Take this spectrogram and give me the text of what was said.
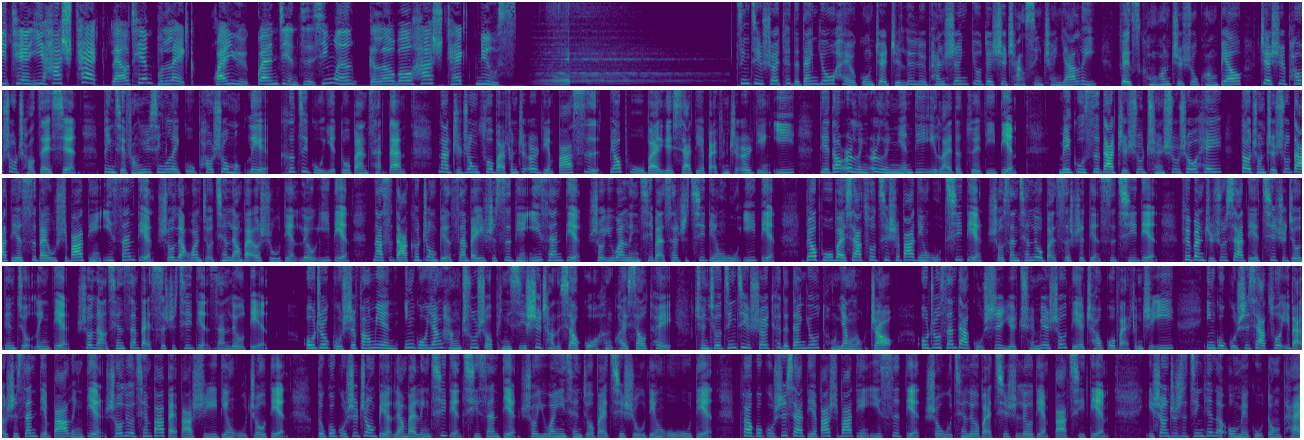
一天一 hashtag 聊天不累，寰宇关键字新闻 global hashtag news。经济衰退的担忧，还有公债值利率攀升，又对市场形成压力。FIX 恐慌指数狂飙，债市抛售潮再现，并且防御性类股抛售猛烈，科技股也多半惨淡。纳指重挫百分之二点八四，标普五百也下跌百分之二点一，跌到二零二零年底以来的最低点。美股四大指数全数收黑，道琼指数大跌四百五十八点一三点，收两万九千两百二十五点六一点；纳斯达克重贬三百一十四点一三点，收一万零七百三十七点五一点；标普五百下挫七十八点五七点，收三千六百四十点四七点；费半指数下跌七十九点九零点，收两千三百四十七点三六点。欧洲股市方面，英国央行出手平息市场的效果很快消退，全球经济衰退的担忧同样笼罩。欧洲三大股市也全面收跌超过百分之一。英国股市下挫一百二十三点八零点，收六千八百八十一点五九点；德国股市重贬两百零七点七三点，收一万一千九百七十五点五五点；法国股市下跌八十八点一四点，收五千六百七十六点八七点。以上就是今天的欧美股动态。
